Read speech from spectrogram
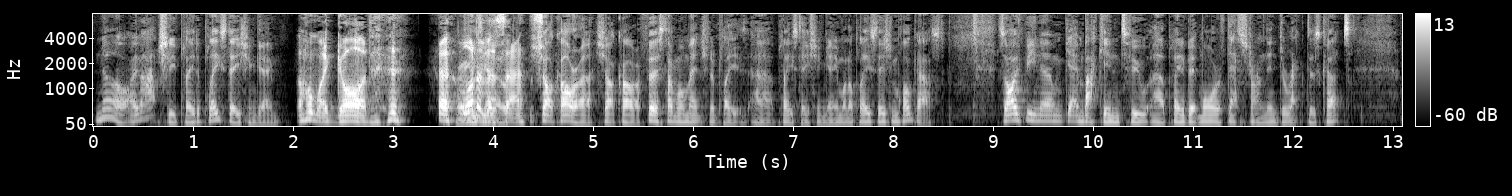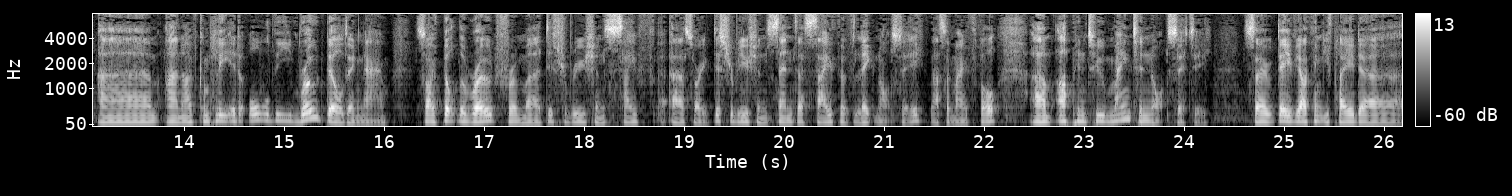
No, I've actually played a PlayStation game. Oh my god. One of us has. Shock horror, shock horror. First time we'll mention a play, uh, PlayStation game on a PlayStation podcast. So I've been um, getting back into uh, playing a bit more of Death Stranding Director's Cut. Um, and I've completed all the road building now. So I've built the road from uh, distribution south, uh, sorry, distribution center south of Lake Knot City. That's a mouthful. Um, up into Mountain Knot City. So, Davey, I think you've played uh,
